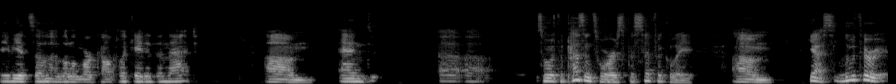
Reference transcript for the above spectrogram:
maybe it's a, a little more complicated than that. Um, and uh, uh so with the Peasants' War specifically, um, yes, Luther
